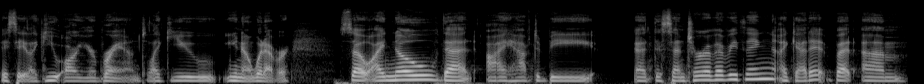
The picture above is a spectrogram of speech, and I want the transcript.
they say like you are your brand, like you, you know, whatever. So I know that I have to be at the center of everything. I get it, but um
